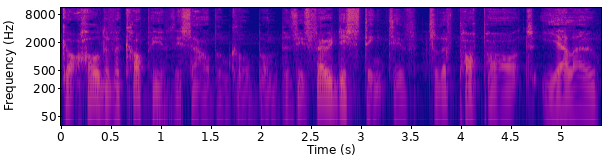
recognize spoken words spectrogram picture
got hold of a copy of this album called Bumpers. It's very distinctive, sort of pop art, yellow,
